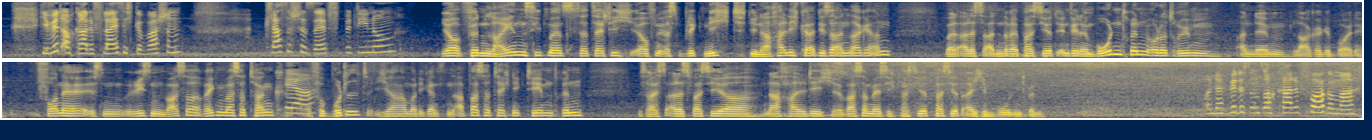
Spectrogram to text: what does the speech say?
Hier wird auch gerade fleißig gewaschen. Klassische Selbstbedienung. Ja, für den Laien sieht man jetzt tatsächlich auf den ersten Blick nicht die Nachhaltigkeit dieser Anlage an, weil alles andere passiert entweder im Boden drin oder drüben an dem Lagergebäude. Vorne ist ein riesen Wasser, Regenwassertank Ja. äh, verbuddelt. Hier haben wir die ganzen Abwassertechnik-Themen drin. Das heißt, alles, was hier nachhaltig äh, wassermäßig passiert, passiert eigentlich im Boden drin. Da wird es uns auch gerade vorgemacht.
